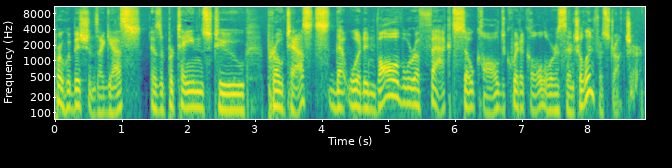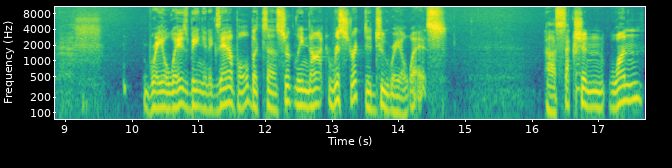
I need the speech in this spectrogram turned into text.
prohibitions, I guess, as it pertains to protests that would involve or affect so called critical or essential infrastructure. Railways being an example, but uh, certainly not restricted to railways. Uh, section 1,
